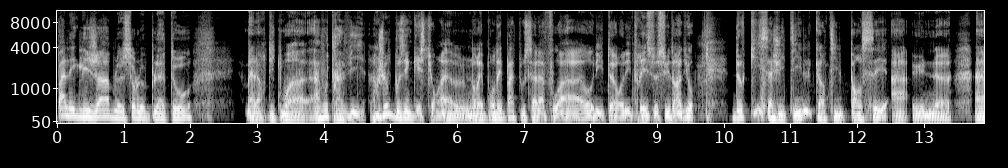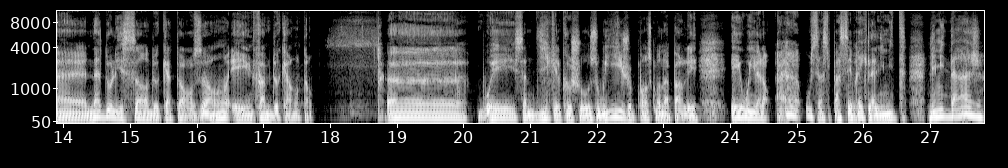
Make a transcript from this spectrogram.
pas négligeable sur le plateau. Mais alors, dites-moi, à votre avis, alors je vais vous poser une question, hein, ne répondez pas tous à la fois, auditeurs, auditrices de Sud Radio. De qui s'agit-il quand il pensait à une, un adolescent de 14 ans et une femme de 40 ans? Euh, oui, ça me dit quelque chose. Oui, je pense qu'on a parlé. Et oui, alors, où ça se passe? C'est vrai que la limite, limite d'âge?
